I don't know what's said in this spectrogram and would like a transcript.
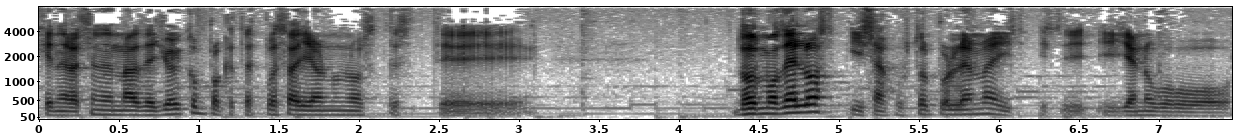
generaciones más de Joy-Con. Porque después salieron unos. este Dos modelos. Y se ajustó el problema. Y, y- y ya no hubo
